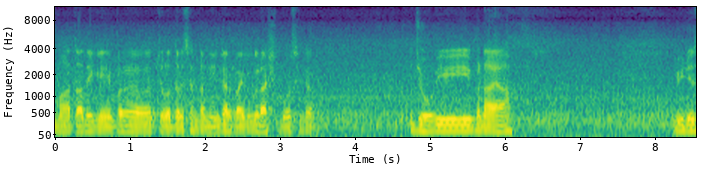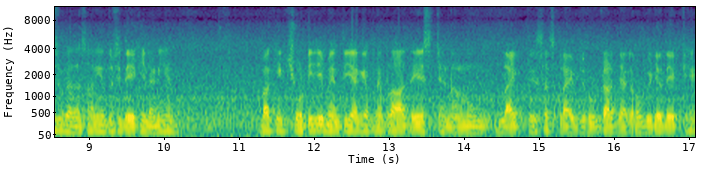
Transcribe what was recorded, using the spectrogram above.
ਮਾਤਾ ਦੇ ਗਏ, ਪਰ ਚਲੋ ਦਰਸ਼ਨ ਤਾਂ ਨਹੀਂ ਕਰ ਪਾਏ ਕਿਉਂਕਿ ਰਸ਼ ਬਹੁਤ ਸੀਗਾ। ਜੋ ਵੀ ਬਣਾਇਆ ਵੀਡੀਓਜ਼ ਵਗੈਰਾ ਸਾਰੀਆਂ ਤੁਸੀਂ ਦੇਖ ਹੀ ਲੈਣੀਆਂ। ਬਾਕੀ ਇੱਕ ਛੋਟੀ ਜਿਹੀ ਬੇਨਤੀ ਹੈ ਕਿ ਆਪਣੇ ਭਰਾ ਦੇ ਇਸ ਚੈਨਲ ਨੂੰ ਲਾਈਕ ਤੇ ਸਬਸਕ੍ਰਾਈਬ ਜ਼ਰੂਰ ਕਰ ਦਿਆ ਕਰੋ ਵੀਡੀਓ ਦੇਖ ਕੇ,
